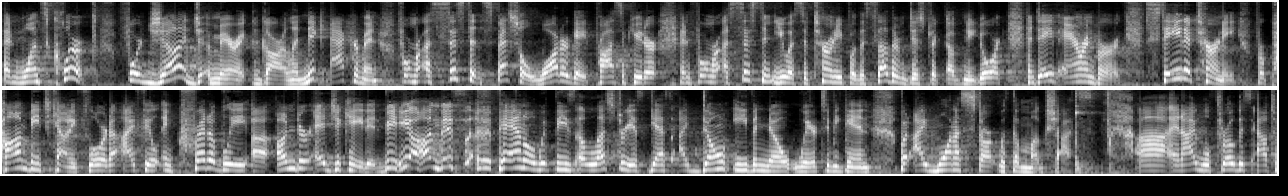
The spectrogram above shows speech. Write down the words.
and once clerked for Judge Merrick Garland. Nick Ackerman, former Assistant Special Watergate prosecutor and former Assistant Assistant U.S. Attorney for the Southern District of New York, and Dave Aronberg, State Attorney for Palm Beach County, Florida. I feel incredibly uh, undereducated being on this panel with these illustrious guests. I don't even know where to begin, but I want to start with the mugshots. Uh, and I will throw this out to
